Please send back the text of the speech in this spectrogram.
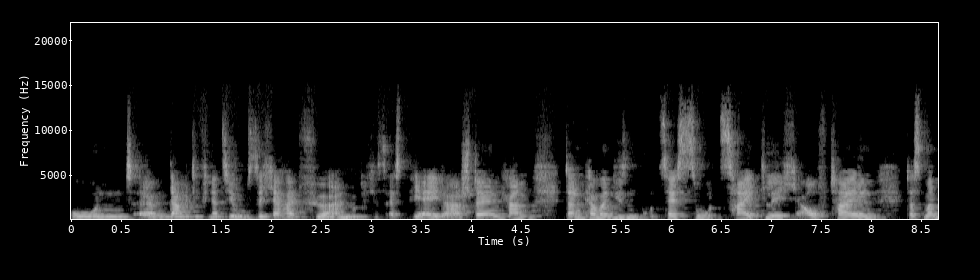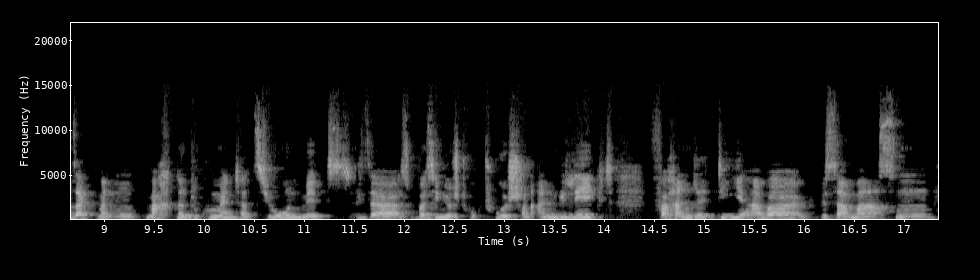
und ähm, damit die Finanzierungssicherheit für ein mögliches SPA darstellen kann, dann kann man diesen Prozess so zeitlich aufteilen, dass man sagt, man macht eine Dokumentation mit dieser Super Senior Struktur schon angelegt, verhandelt die aber gewissermaßen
